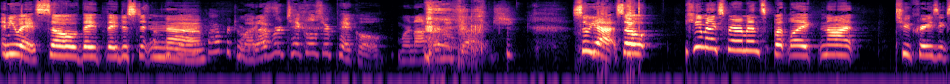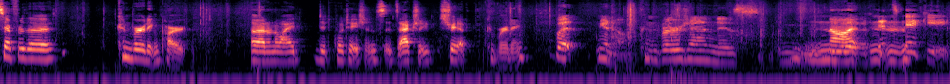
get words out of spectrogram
Anyway, so they they just didn't. Uh, Whatever tickles your pickle, we're not going to judge. so yeah, so human experiments, but like not too crazy except for the converting part. I don't know why I did quotations. It's actually straight up converting. But you know, conversion is Not. It's icky.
